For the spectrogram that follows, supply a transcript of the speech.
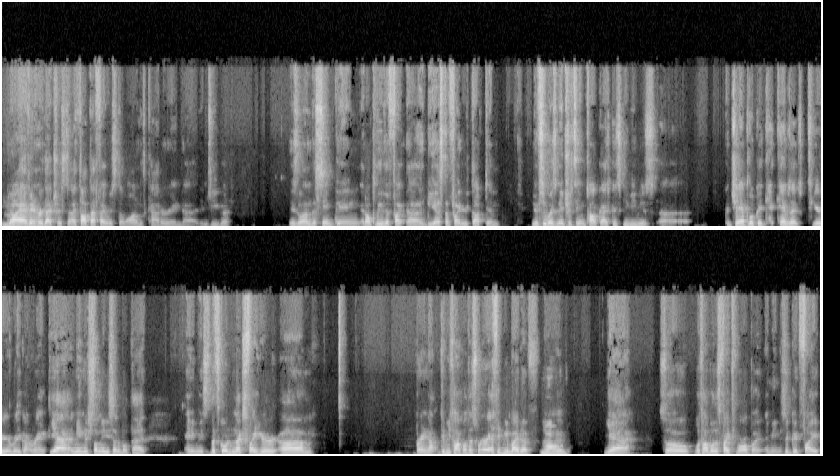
No, no I haven't heard that, Tristan. I thought that fight was still on with Kattar and uh, and Giga. Islam the same thing. I don't believe the fight uh, BS the fighters ducked him. UFC wasn't interesting in top guys because Gibby was uh, champ. Look at Cam's exterior really got ranked. Yeah, I mean, there's something to be said about that. Anyways, let's go to the next fight here. Um, Brian, did we talk about this one already? I think we might have. No. Yeah. So we'll talk about this fight tomorrow, but I mean, it's a good fight.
